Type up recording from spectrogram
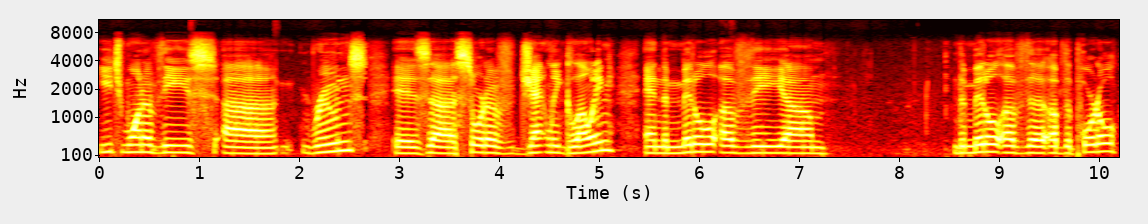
each one of these uh, runes is uh, sort of gently glowing, and the middle of the um, the middle of the of the portal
